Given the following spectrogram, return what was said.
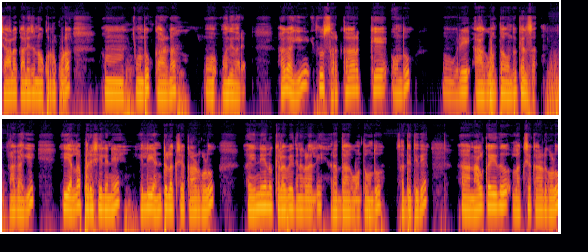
ಶಾಲಾ, ಕಾಲೇಜು ನೌಕರರು ಕೂಡ ಒಂದು ಕಾರಣ ಹೊಂದಿದ್ದಾರೆ. ಹಾಗಾಗಿ ಇದು ಸರ್ಕಾರಕ್ಕೆ ಒಂದು ಹೊರೆ ಆಗುವಂಥ ಒಂದು ಕೆಲಸ. ಹಾಗಾಗಿ ಈ ಎಲ್ಲ ಪರಿಶೀಲನೆ ಇಲ್ಲಿ ಎಂಟು ಲಕ್ಷ ಕಾರ್ಡ್ಗಳು, ಇನ್ನೇನು ಕೆಲವೇ ದಿನಗಳಲ್ಲಿ ರದ್ದಾಗುವಂಥ ಒಂದು ಸಾಧ್ಯತೆ ಇದೆ ನಾಲ್ಕೈದು ಲಕ್ಷ ಕಾರ್ಡ್ಗಳು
